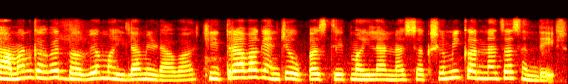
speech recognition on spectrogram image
महिला मेळावा चित्रा वाघ यांच्या उपस्थित महिलांना सक्षमीकरणाचा संदेश.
